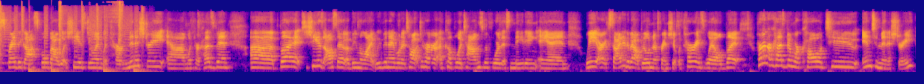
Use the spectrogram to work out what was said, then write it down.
spread the gospel about what she is doing with her ministry, um, with her husband, uh, but she is also a beam of light. We've been able to talk to her a couple of times before this meeting, and we are excited about building a friendship with her as well. But her and her husband were called to into ministry,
